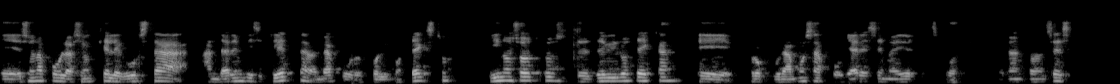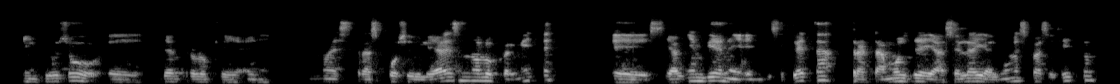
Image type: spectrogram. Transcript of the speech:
eh, es una población que le gusta andar en bicicleta, ¿verdad? Por, por el contexto y nosotros desde biblioteca eh, procuramos apoyar ese medio de transporte. Entonces, incluso eh, dentro de lo que nuestras posibilidades nos lo permite, eh, si alguien viene en bicicleta, tratamos de hacerle ahí algún espacito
